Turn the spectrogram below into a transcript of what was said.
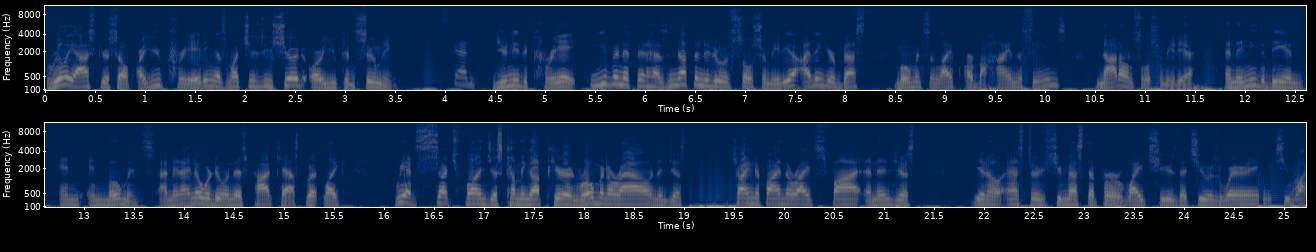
really ask yourself, are you creating as much as you should or are you consuming? It's good. you need to create, even if it has nothing to do with social media. I think your best moments in life are behind the scenes, not on social media, and they need to be in in in moments. I mean, I know we're doing this podcast, but like we had such fun just coming up here and roaming around and just trying to find the right spot, and then just you know, Esther, she messed up her white shoes that she was wearing. She So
